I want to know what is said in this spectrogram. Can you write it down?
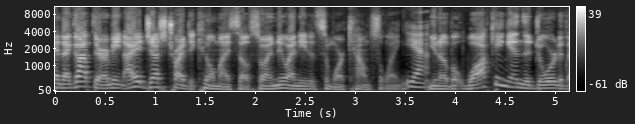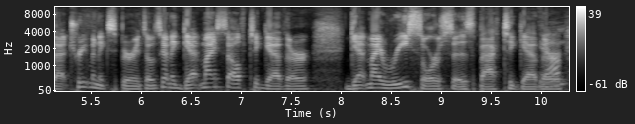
and I got there. I mean, I had just tried to kill myself, so I knew I needed some more counseling. Yeah. You know, but walking in the door to that treatment experience, I was going to get myself together, get my resources back together, Yeah.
